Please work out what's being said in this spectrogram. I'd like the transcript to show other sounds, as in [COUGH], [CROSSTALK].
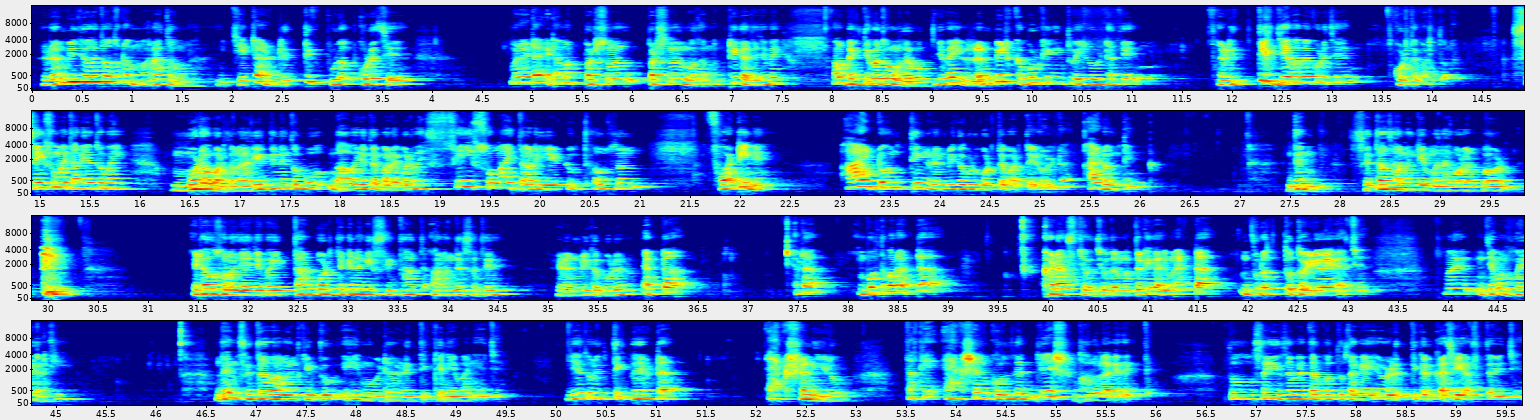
রণবীরকে হয়তো অতটা মানাতেও না। যেটা ঋত্বিক পুল আপ করেছে মানে এটা এটা আমার পার্সোনাল পার্সোনাল মতামত, ঠিক আছে? যে ভাই, আমার ব্যক্তিগত মতামত, যে ভাই রণবীর কাপুরকে কিন্তু এই রোলটাতে ঋত্বিক যেভাবে করেছে, করতে পারতো না। সেই সময় দাঁড়িয়ে তো ভাই মোটেও পারতো না। আজকের দিনে তবু ভাবা যেতে পারে বাট ভাই সেই সময় দাঁড়িয়ে two thousand ফোরটিনে I don't think Ranbir Kapoor করতে পারতো এই রোলটা। I don't think then Siddharth আনন্দকে মানা করার পর [CLEARS THROAT] এটাও শোনা যায় যে ভাই, তারপর থেকে নাকি সিদ্ধার্থ আনন্দের সাথে রণবীর কাপুরের একটা একটা বলতে পারো একটা খাটাস চলছে ওদের মধ্যে, ঠিক আছে? মানে একটা দূরত্ব তৈরি হয়ে গেছে। মানে যেমন হয় আর কি। দেন সিদ্ধার্থ আনন্দ কিন্তু এই মুভিটা ঋত্বিককে নিয়ে বানিয়েছে। যেহেতু ঋত্বিক ভাই একটা অ্যাকশন হিরো তাকে অ্যাকশন করলে বেশ ভালো লাগে দেখতে। তো সেই হিসাবে তারপর তো তাকে ঋত্বিকের কাছেই আসতে হয়েছে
